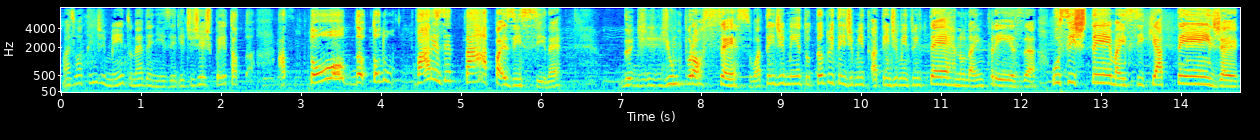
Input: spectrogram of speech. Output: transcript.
Mas o atendimento, né, Denise, ele diz respeito a, a todo, todo, várias etapas em si, né? De, de, um processo, atendimento, tanto atendimento, atendimento interno na empresa, o sistema em si que atende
